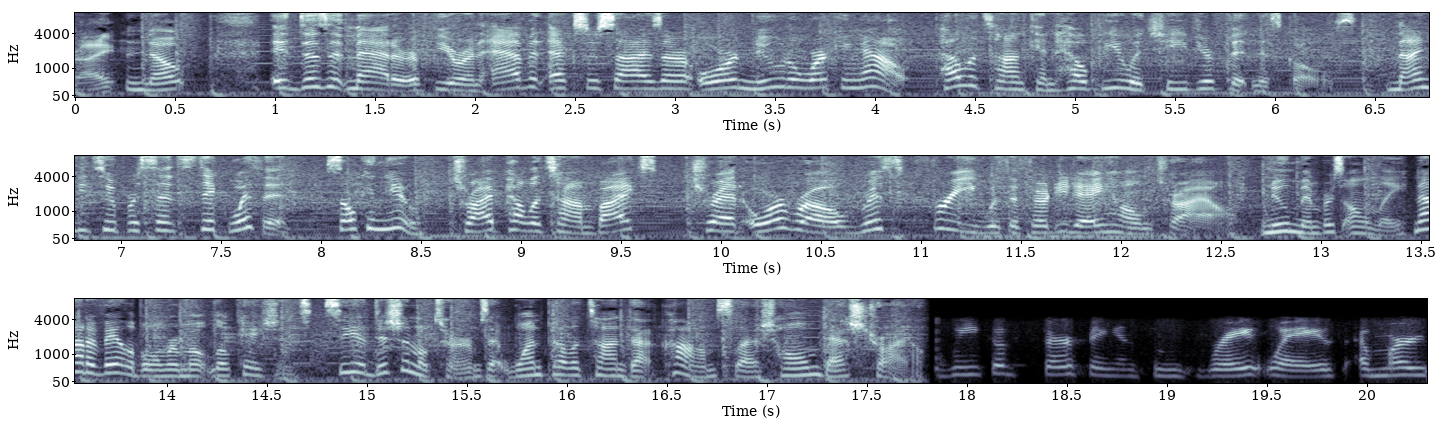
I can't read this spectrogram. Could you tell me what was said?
right? Nope. It doesn't matter if you're an avid exerciser or new to working out. Peloton can help you achieve your fitness goals. 92% stick with it. So can you. Try Peloton bikes, tread, or row risk-free with a 30-day home trial. New members only. Not available in remote locations. See additional terms at onepeloton.com slash home dash trial. week of surfing in some great ways, and we're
